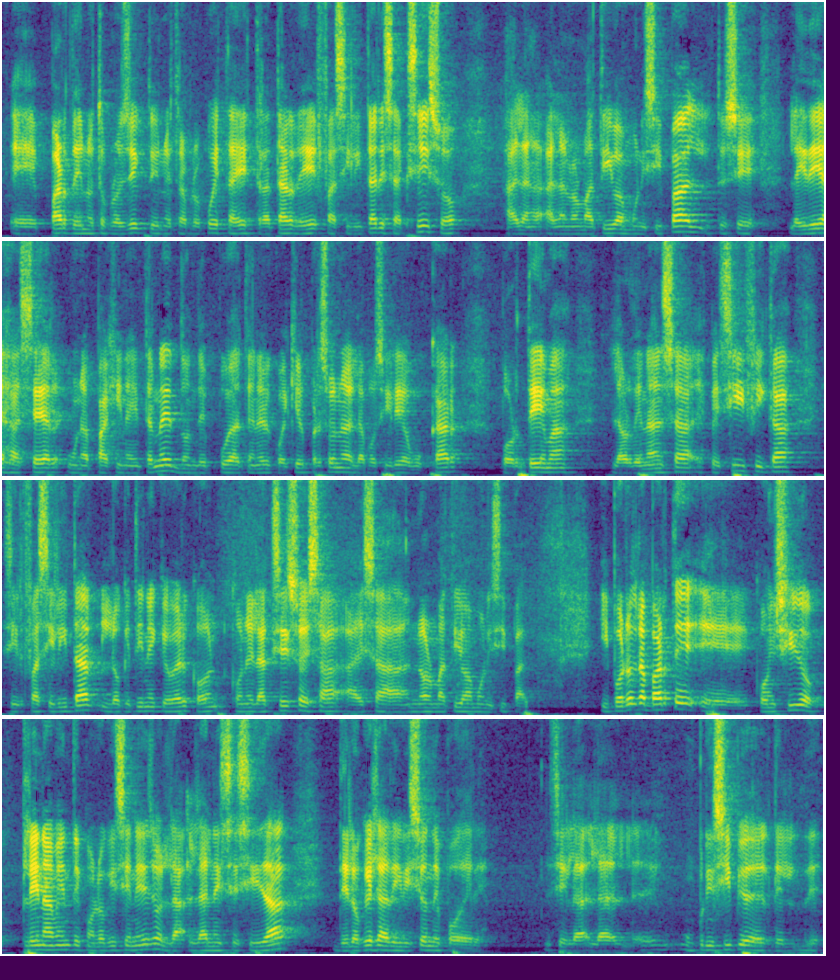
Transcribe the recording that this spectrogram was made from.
Eh, parte de nuestro proyecto y nuestra propuesta es tratar de facilitar ese acceso a la, a la normativa municipal. Entonces, la idea es hacer una página de internet donde pueda tener cualquier persona la posibilidad de buscar por tema la ordenanza específica, es decir, facilitar lo que tiene que ver con, con el acceso a esa, normativa municipal. Y por otra parte, eh, coincido plenamente con lo que dicen ellos, la, la, necesidad de lo que es la división de poderes. Es decir, un principio de,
